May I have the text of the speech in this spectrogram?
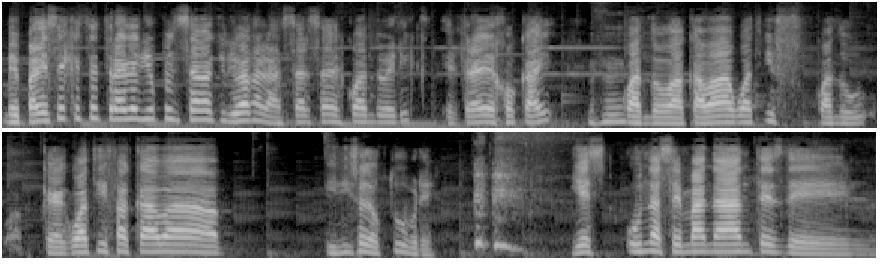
me parece que este tráiler yo pensaba que lo iban a lanzar, ¿sabes cuándo, Eric? El tráiler de Hawkeye, cuando acababa What If, cuando que What If acaba inicio de octubre. Y es una semana antes del,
